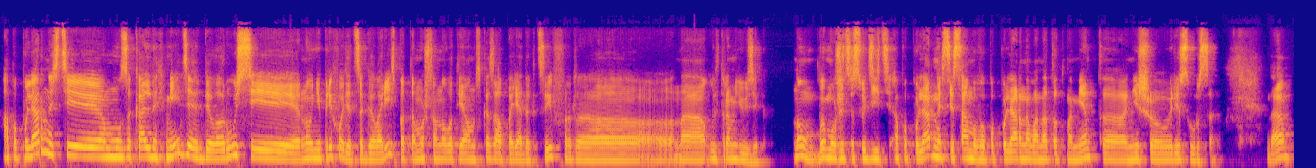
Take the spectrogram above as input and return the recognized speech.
О популярности музыкальных медиа в Беларуси ну, не приходится говорить, потому что, ну вот я вам сказал порядок цифр э, на Ultra Music. Ну, вы можете судить о популярности самого популярного на тот момент э, нишевого ресурса, да.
